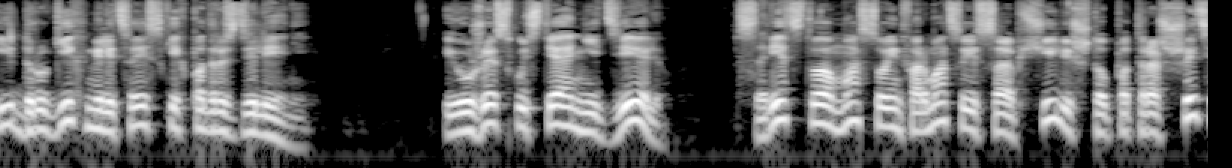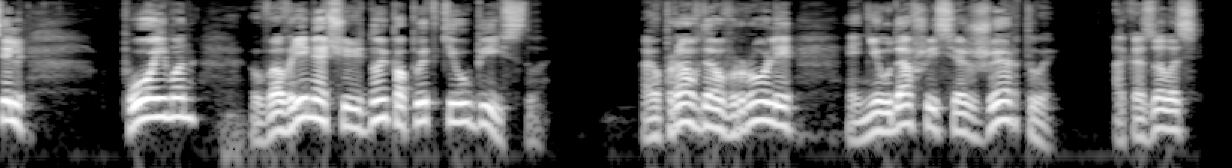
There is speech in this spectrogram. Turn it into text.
и других милицейских подразделений. И уже спустя неделю средства массовой информации сообщили, что потрошитель пойман во время очередной попытки убийства. А правда, в роли неудавшейся жертвы оказалась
